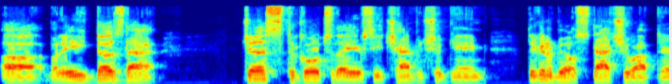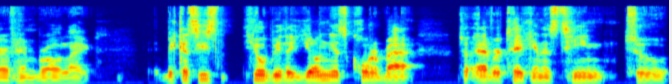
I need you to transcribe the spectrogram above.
Uh, but he does that just to go to the AFC Championship game. They're gonna build a statue out there of him, bro. Like, because he's he'll be the youngest quarterback to ever take in his team to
